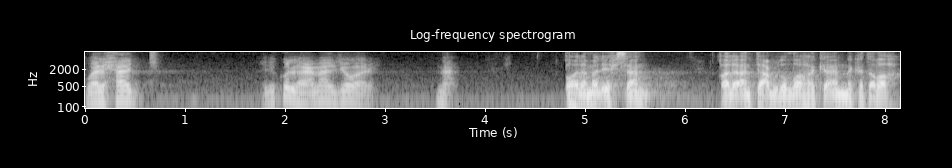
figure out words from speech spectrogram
والحج هذه كلها أعمال جوارح. نعم. قال ما الإحسان؟ قال أن تعبد الله كأنك تراه.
